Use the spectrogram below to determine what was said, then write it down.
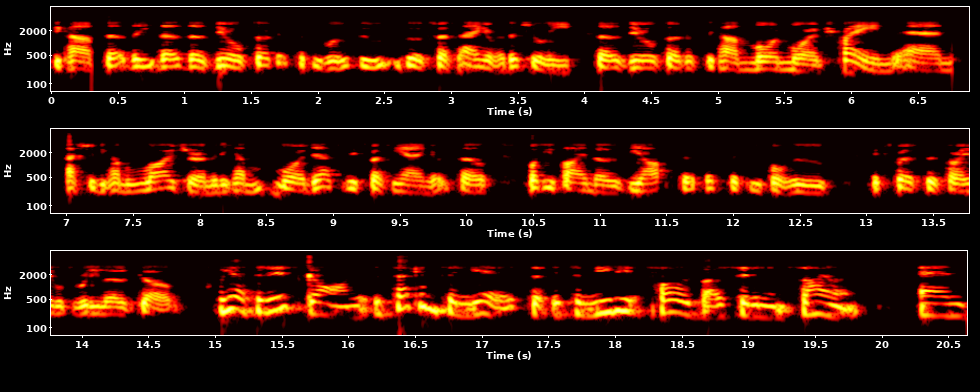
become the, the, the, those neural circuits, the people who, who express anger habitually, those neural circuits become more and more entrained and actually become larger and they become more adept at expressing anger. So what do you find those the opposite, that the people who express this are able to really let it go? Yes, it is gone. The second thing is that it's immediate followed by sitting in silence. And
